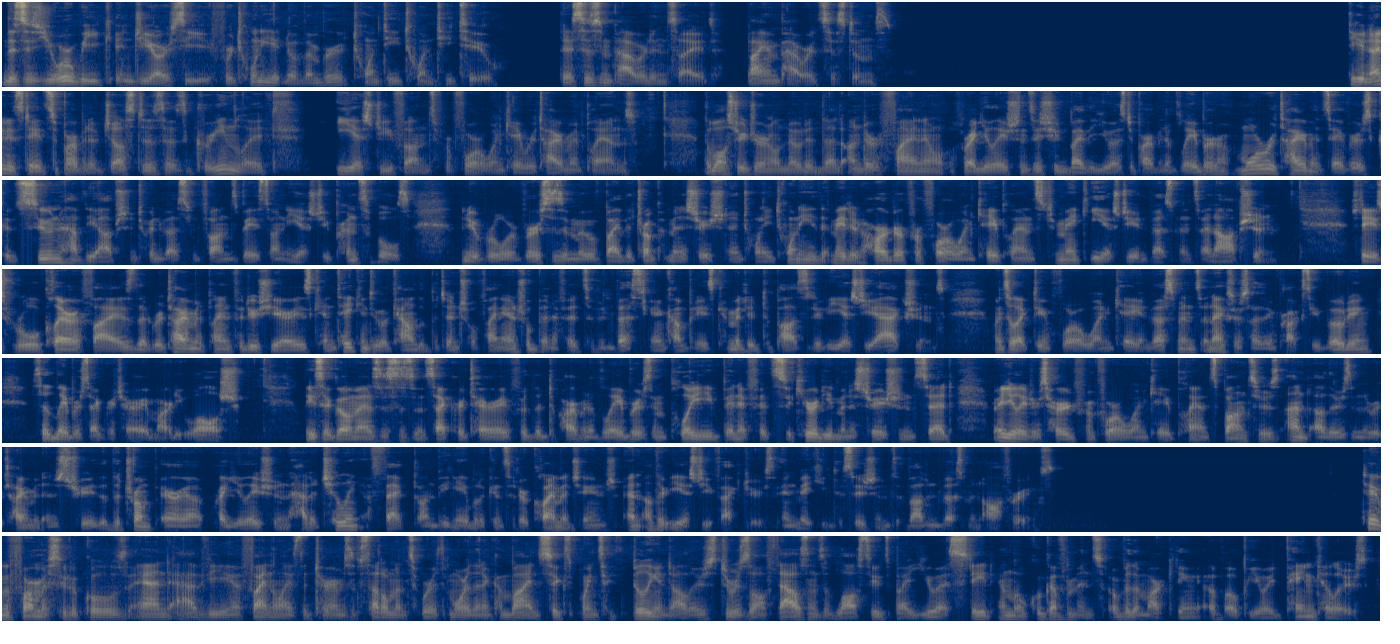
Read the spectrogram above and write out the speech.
This is your week in GRC for 28 November 2022. This is Empowered Insight by Empowered Systems. The United States Department of Justice has greenlit ESG funds for 401k retirement plans. The Wall Street Journal noted that under final regulations issued by the U.S. Department of Labor, more retirement savers could soon have the option to invest in funds based on ESG principles. The new rule reverses a move by the Trump administration in 2020 that made it harder for 401k plans to make ESG investments an option. Today's rule clarifies that retirement plan fiduciaries can take into account the potential financial benefits of investing in companies committed to positive ESG actions when selecting 401k investments and exercising proxy voting, said Labor Secretary Marty. Walsh. Lisa Gomez, Assistant Secretary for the Department of Labor's Employee Benefits Security Administration, said regulators heard from 401k plan sponsors and others in the retirement industry that the Trump era regulation had a chilling effect on being able to consider climate change and other ESG factors in making decisions about investment offerings. Teva Pharmaceuticals and AbbVie have finalized the terms of settlements worth more than a combined $6.6 billion to resolve thousands of lawsuits by U.S. state and local governments over the marketing of opioid painkillers.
